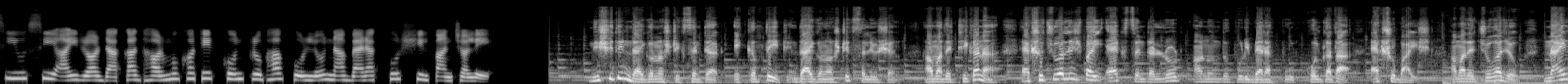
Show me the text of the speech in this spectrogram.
এসইউসিআই র ডাকা ধর্মঘটের কোন প্রভাব পড়ল না ব্যারাকপুর শিল্পাঞ্চলে? নিশিদিন ডায়াগনস্টিক সেন্টার এ কমপ্লিট ডায়াগনস্টিক সলিউশন আমাদের ঠিকানা একশো চুয়াল্লিশ বাই এক সেন্ট্রাল রোড আনন্দপুরি ব্যারাকপুর কলকাতা একশো বাইশ। আমাদের যোগাযোগ nine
